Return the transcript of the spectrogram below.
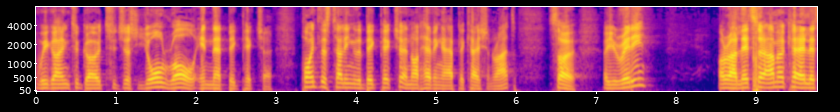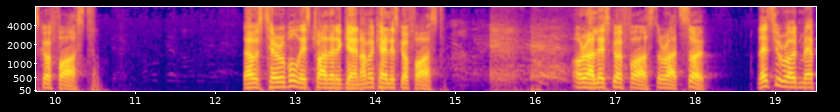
we're going to go to just your role in that big picture. Pointless telling you the big picture and not having an application, right? So, are you ready? All right, let's say I'm okay, let's go fast. That was terrible. Let's try that again. I'm okay, let's go fast. All right, let's go fast. All right, so that's your roadmap.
